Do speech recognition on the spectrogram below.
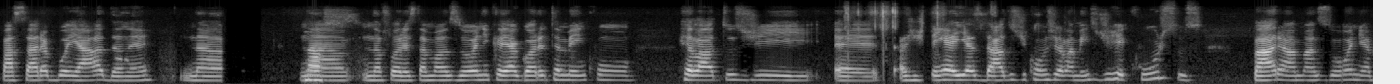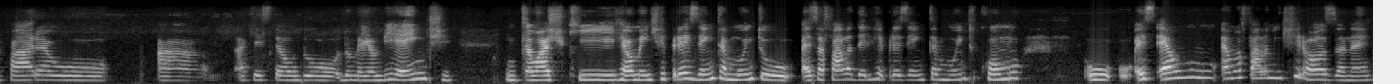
passar a boiada, né, na, na, na floresta amazônica e agora também com relatos de. É, a gente tem aí os dados de congelamento de recursos para a Amazônia, para o, a, a questão do, do meio ambiente. Então, acho que realmente representa muito, essa fala dele representa muito como o, o, é, um, é uma fala mentirosa, né?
